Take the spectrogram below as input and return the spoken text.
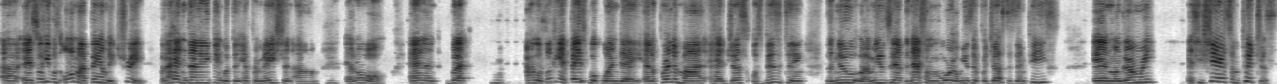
Uh, and so he was on my family tree, but I hadn't done anything with the information um, at all. And but I was looking at Facebook one day, and a friend of mine had just was visiting the new uh, museum, the National Memorial Museum for Justice and Peace in Montgomery, and she shared some pictures.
